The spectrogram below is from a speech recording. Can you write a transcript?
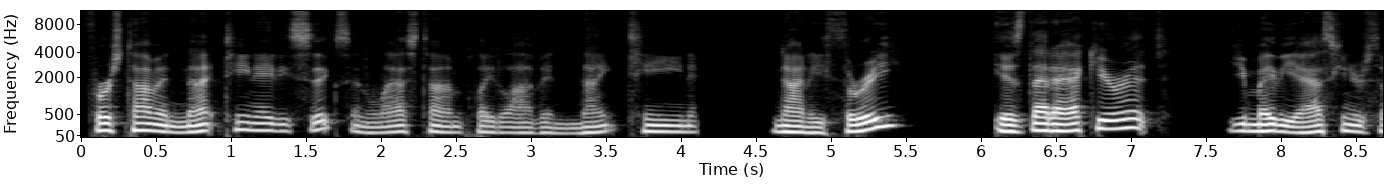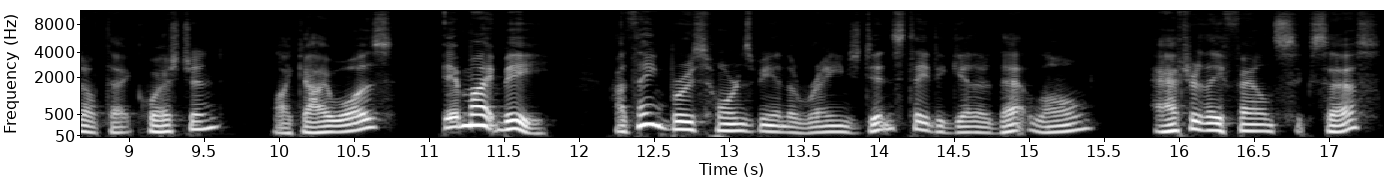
First time in 1986 and last time played live in 1993. Is that accurate? You may be asking yourself that question, like I was. It might be. I think Bruce Hornsby and the Range didn't stay together that long after they found success,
